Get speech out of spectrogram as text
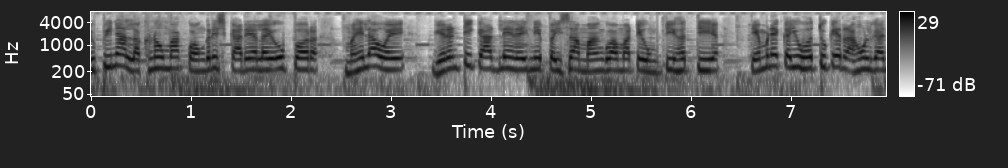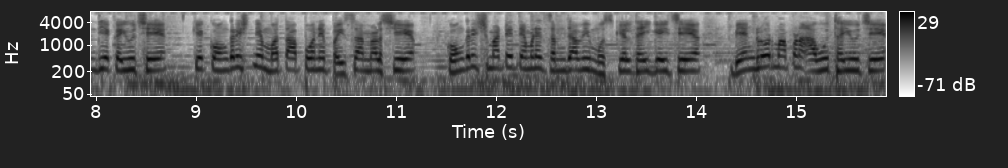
યુપીના લખનૌમાં કોંગ્રેસ કાર્યાલય ઉપર મહિલાઓએ ગેરંટી કાર્ડને લઈને પૈસા માંગવા માટે ઉમટી હતી. તેમણે કહ્યું હતું કે રાહુલ ગાંધીએ કહ્યું છે કે કોંગ્રેસને મત આપો અને પૈસા મળશે. કોંગ્રેસ માટે તેમણે સમજાવવી મુશ્કેલ થઈ ગઈ છે. બેંગ્લોરમાં પણ આવું થયું છે.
